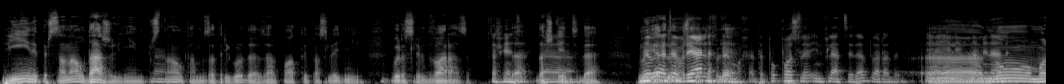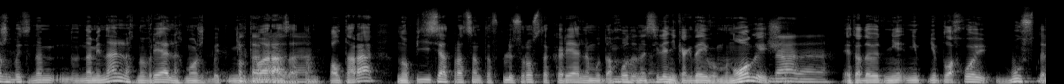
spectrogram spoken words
линейный персонал, даже линейный персонал, там за три года зарплаты последние выросли в два раза. В Ташкенте. Да, в Ташкенте, да. Ну, Но это думаю, в реальных влияет. term ах, это по- после инфляции, да, в два раза? Или, или в А? Ну, может быть, в номинальных, но в реальных, может быть, не в Полтора, два раза, да. а там полтора, но 50% плюс роста к реальному доходу Много, да. населения, когда его много еще, да, да. это дает не- не- неплохой boost для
